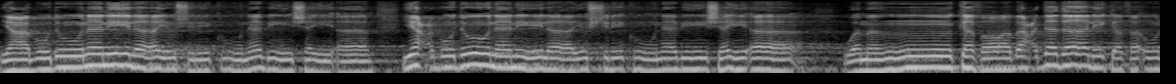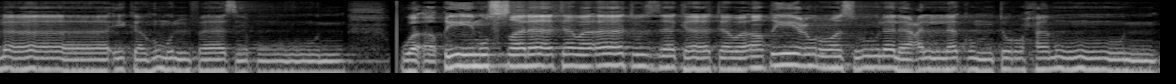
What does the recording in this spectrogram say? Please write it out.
يعبدونني لا يشركون بي شيئا. يعبدونني لا يشركون بي شيئا. ومن كفر بعد ذلك فأولئك هم الفاسقون. وأقيموا الصلاة وآتوا الزكاة وأطيعوا الرسول لعلكم ترحمون.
